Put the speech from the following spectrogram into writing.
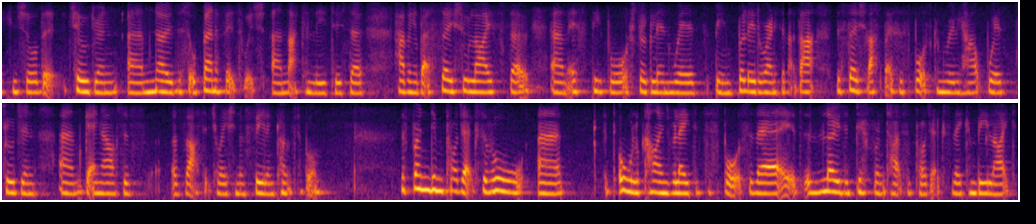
making sure that children um, know the sort of benefits which um, that can lead to. So having a better social life. So um, if people are struggling with being bullied or anything like that, the social aspects of sports can really help with children um, getting out of, of that situation and feeling comfortable. The funding projects are all uh, all kinds related to sports. So there, it's loads of different types of projects. So they can be like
